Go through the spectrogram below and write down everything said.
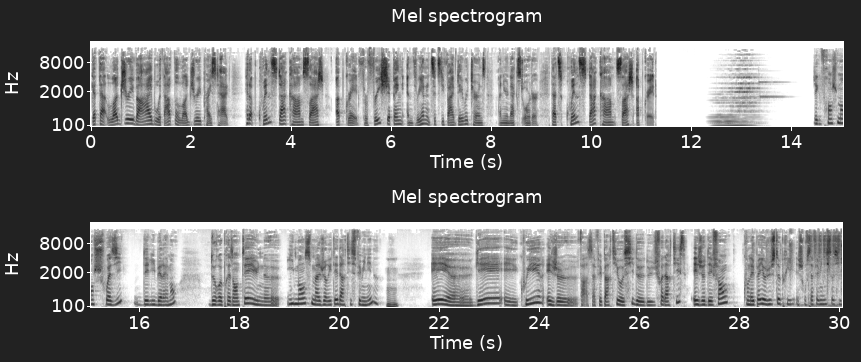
Get that luxury vibe without the luxury price tag. Hit up quince.com slash upgrade for free shipping and 365 day returns on your next order. That's quince.com slash upgrade. J'ai franchement choisi, délibérément, de représenter une euh, immense majorité d'artistes féminines. Mhm. Et euh, gay et queer et je, enfin ça fait partie aussi de- du choix d'artistes et je défends qu'on les paye au juste prix et je trouve ça féministe aussi.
